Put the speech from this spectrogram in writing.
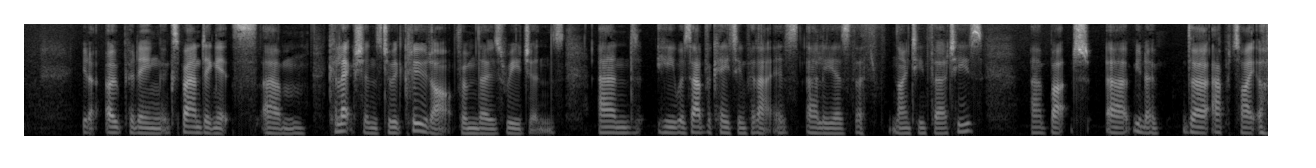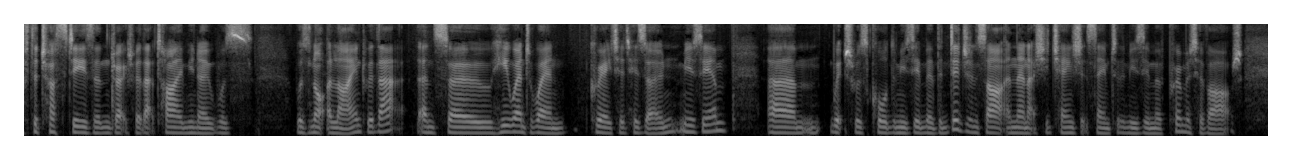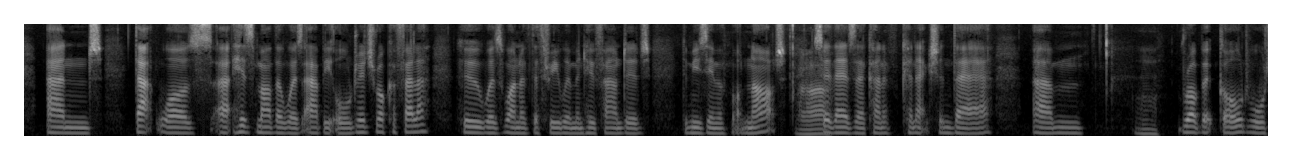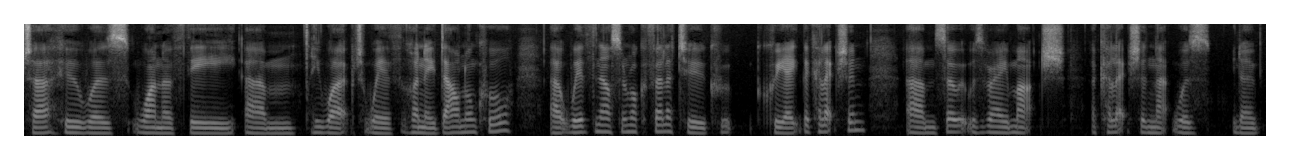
you know, opening, expanding its um, collections to include art from those regions. And he was advocating for that as early as the 1930s. Uh, but, uh, you know, the appetite of the trustees and director at that time, you know, was was not aligned with that. And so he went away and created his own museum, um, which was called the Museum of Indigenous Art, and then actually changed its name to the Museum of Primitive Art. And that was uh, his mother was Abby Aldrich Rockefeller, who was one of the three women who founded the Museum of Modern Art. So there's a kind of connection there. Um, Robert Goldwater, who was one of the, um, he worked with René d'Harnoncourt, uh, with Nelson Rockefeller to cr- create the collection. Um, so it was very much a collection that was, you know,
